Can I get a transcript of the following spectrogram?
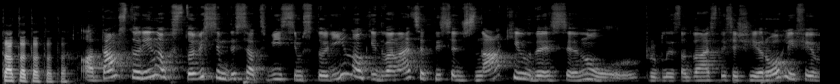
Та-та-та-та-та. А там сторінок 188 сторінок і 12 тисяч знаків, десь ну приблизно 12 тисяч іерогліфів.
